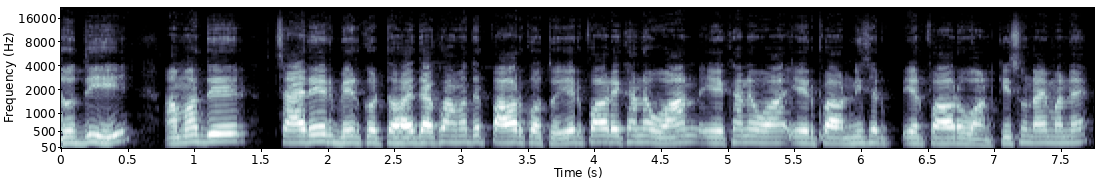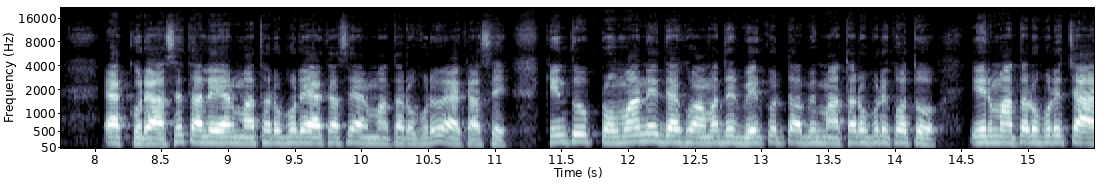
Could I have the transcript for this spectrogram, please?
যদি আমাদের চারের বের করতে হয়। দেখো আমাদের পাওয়ার কত? এর পাওয়ার এখানে ওয়ান এখানে ওয়ানের পাওয়ার নিচের, এর পাওয়ার ওয়ান কিছু নাই মানে এক করে আছে। তাহলে এর মাথার উপরে এক আছে আর মাথার উপরেও এক আছে। কিন্তু প্রমাণে দেখো আমাদের বের করতে হবে মাথার উপরে কত? এর মাথার উপরে চার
